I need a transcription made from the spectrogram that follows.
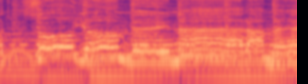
annat. Så göm dig nära mig.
